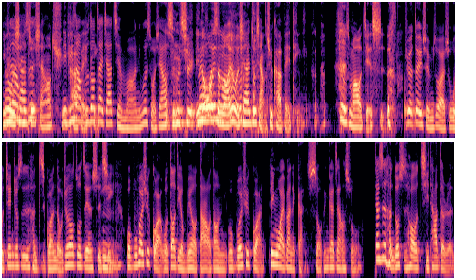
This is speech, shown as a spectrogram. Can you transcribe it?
因为我现在就想要去。你平常不是都在家剪吗？你为什么现在要出去？没有为什么？因为我现在就想去咖啡厅，这有什么好解释的？我觉得对于水瓶座来说，我今天就是很直观的，我就要做这件事情，嗯、我不会去管我到底有没有打扰到你，我不会去管另外一半的感受，应该这样说。但是很多时候，其他的人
